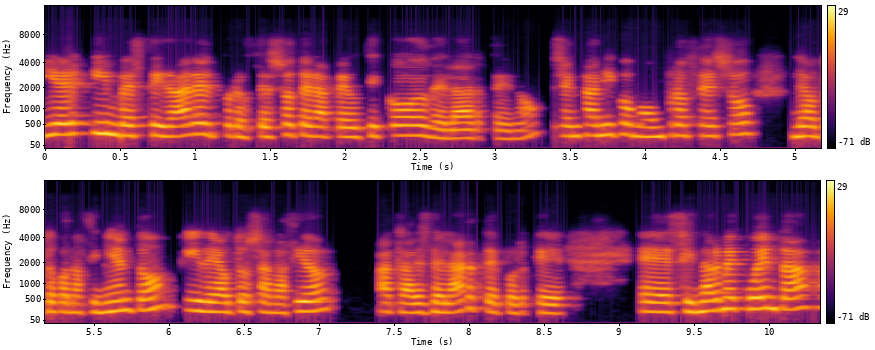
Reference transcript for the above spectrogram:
y e- investigar el proceso terapéutico del arte, ¿no? A mí como un proceso de autoconocimiento y de autosanación a través del arte, porque eh, sin darme cuenta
